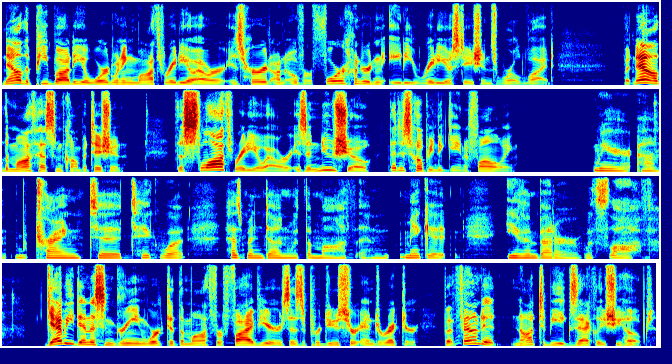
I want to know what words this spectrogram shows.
Now, the Peabody Award winning Moth Radio Hour is heard on over 480 radio stations worldwide. But now, the Moth has some competition. The Sloth Radio Hour is a new show that is hoping to gain a following. We're um, trying to take what has been done with the moth and make it even better with sloth. Gabby Dennison Green worked at The Moth for five years as a producer and director, but found it not to be exactly she hoped.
